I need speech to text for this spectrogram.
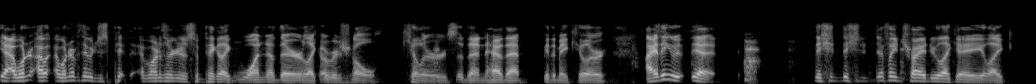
yeah, I wonder I, wonder if they would just pick. I wonder if they're just pick like one of their like original killers and then have that be the main killer. I think yeah, they should they should definitely try to do like a like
